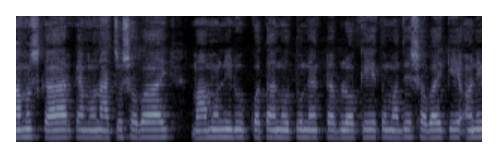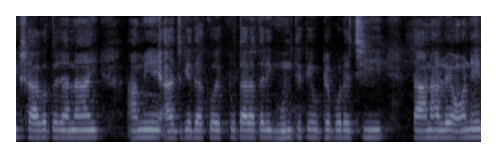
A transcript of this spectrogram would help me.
নমস্কার, কেমন আছো সবাই? মামনি রূপকথা নতুন একটা ব্লকে তোমাদের সবাইকে অনেক স্বাগত জানাই। আমি আজকে দেখো একটু তাড়াতাড়ি ঘুম থেকে উঠে পড়েছি, তা নাহলে অনেক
